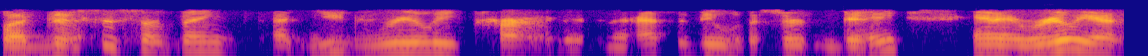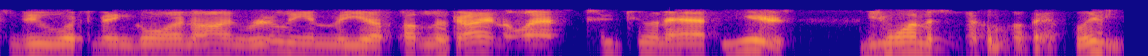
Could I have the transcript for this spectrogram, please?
but this is something that you'd really targeted, and it has to do with a certain day, and it really has to do with what's been going on really in the uh, public eye in the last two two and a half years. Do you want to talk about that, please?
